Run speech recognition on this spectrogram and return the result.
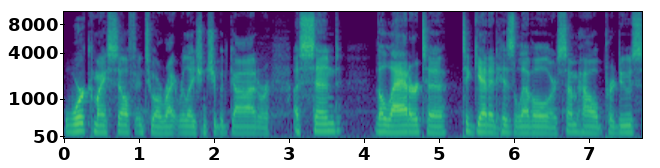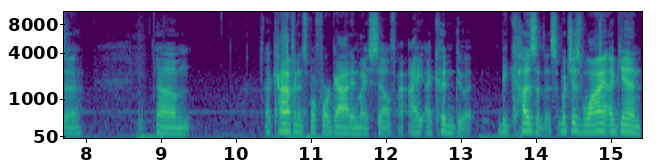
work myself into a right relationship with God or ascend the ladder to to get at his level or somehow produce a um, a confidence before God in myself. I, I couldn't do it because of this, which is why again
